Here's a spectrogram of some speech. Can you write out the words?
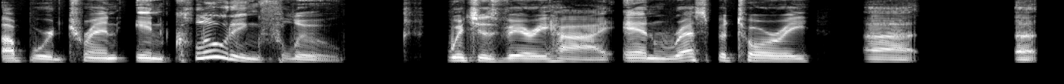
upward trend, including flu, which is very high, and respiratory uh, uh,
